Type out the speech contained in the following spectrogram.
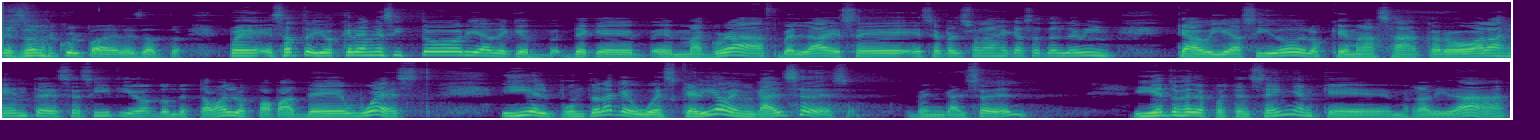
Eso no es culpa de él, exacto. Pues exacto, ellos crean esa historia de que, de que eh, McGrath, ¿verdad? Ese, ese personaje que hace Levine, que había sido de los que masacró a la gente de ese sitio donde estaban los papás de West. Y el punto era que West quería vengarse de eso, vengarse de él. Y entonces después te enseñan que en realidad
